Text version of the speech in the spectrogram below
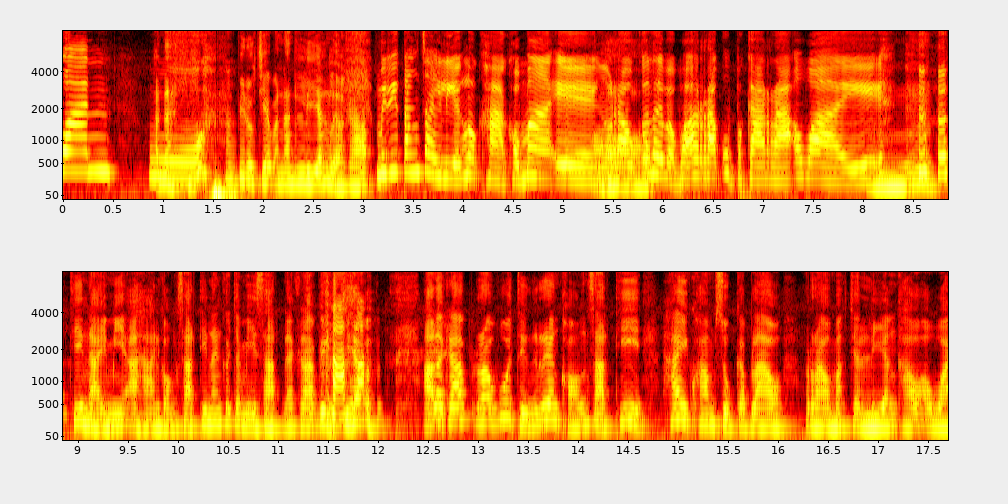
วันโอ้อันนั้นโหพี่ลูกเจี๊ยบอันนั้นเลี้ยงเหรอครับ ไม่ได้ตั้งใจเลี้ยงหรอกค่ะเขามาเองอ๋อเราก็เลยแบบว่ารับอุปการะเอาไว้อืมที่ไหนมีอาหารของสัตว์ที่นั่นก็จะมีสัตว์นะครับพี่ลูกเจี๊ยบเอาละครับ เราพูดถึงเรื่องของสัตว์ที่ให้ความสุขกับเรา เรามักจะเลี้ยงเขาเอาไว้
